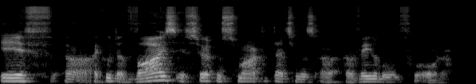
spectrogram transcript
if uh, I could advise if certain smart attachments are available for order.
